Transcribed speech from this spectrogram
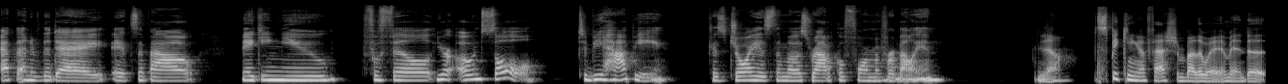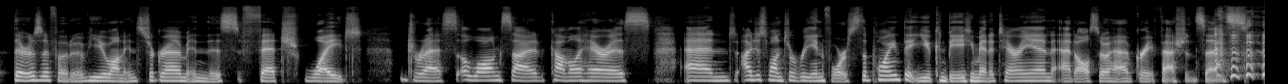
at the end of the day, it's about making you fulfill your own soul to be happy because joy is the most radical form of rebellion. Yeah. Speaking of fashion, by the way, Amanda, there is a photo of you on Instagram in this fetch white dress alongside Kamala Harris. And I just want to reinforce the point that you can be a humanitarian and also have great fashion sense.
